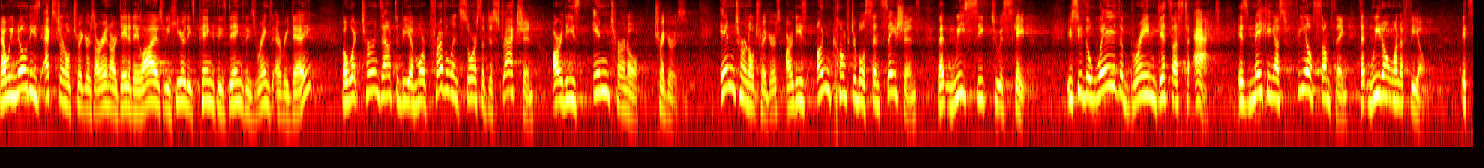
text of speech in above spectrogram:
Now, we know these external triggers are in our day to day lives. We hear these pings, these dings, these rings every day. But what turns out to be a more prevalent source of distraction are these internal triggers. Internal triggers are these uncomfortable sensations that we seek to escape. You see, the way the brain gets us to act is making us feel something that we don't want to feel. It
